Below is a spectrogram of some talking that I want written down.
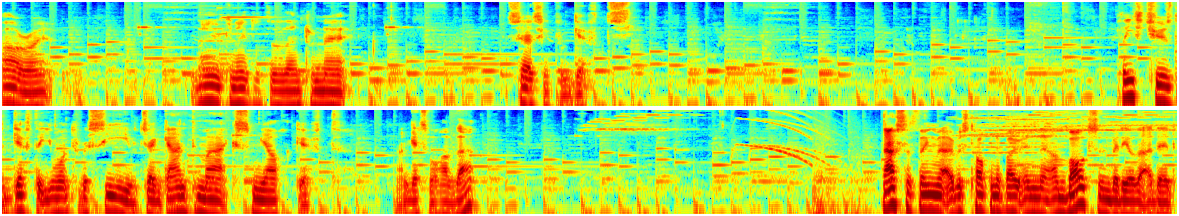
Alright. Now you're connected to the internet. Searching for gifts. Please choose the gift that you want to receive. Gigantamax Meowth gift. I guess we'll have that. That's the thing that I was talking about in the unboxing video that I did.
